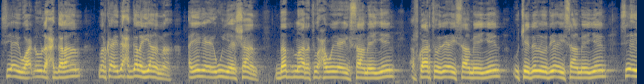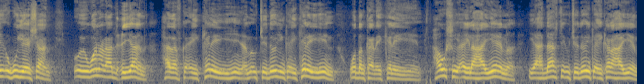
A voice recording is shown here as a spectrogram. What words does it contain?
si ay waadhow dhexgalaan marka ay dhexgalayaanna ayaga ay ugu yeeshaan dad maaragtay waxa weeye ay saameeyeen afkaartoodii ay saameeyeen ujeeddadoodii ay saameeyeen si ay ugu yeeshaan. Oy ugana dhaadhiciyaan hadafka ay ka leeyihiin ama ujeeddooyinka ay ka leeyihiin waddankan ay ka leeyihiin. Hawshii ay lahaayeenna iyo ahdaaftii ujeeddooyinka ay ka lahaayeen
